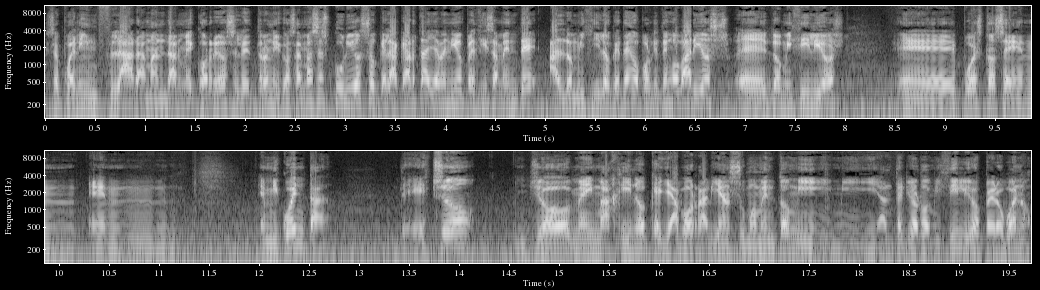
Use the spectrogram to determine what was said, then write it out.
Se pueden inflar a mandarme correos electrónicos. Además es curioso que la carta haya venido precisamente al domicilio que tengo, porque tengo varios eh, domicilios puestos en, en, en mi cuenta. De hecho, yo me imagino que ya borraría en su momento mi, anterior domicilio, pero bueno,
